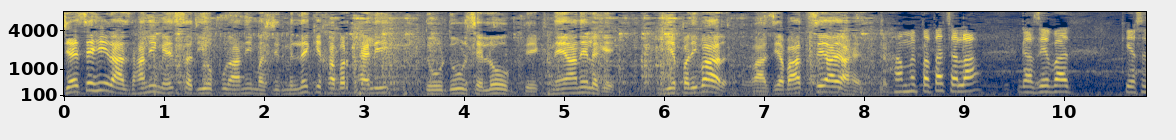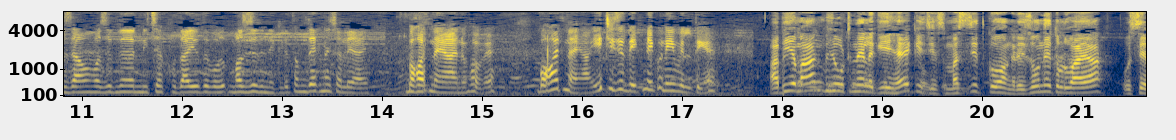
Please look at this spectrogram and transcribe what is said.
जैसे ही राजधानी में सदियों पुरानी मस्जिद मिलने की खबर फैली दूर दूर से लोग देखने आने लगे। ये परिवार गाजियाबाद से आया है। हमें पता चला गाजियाबाद की ऐसे जामा मस्जिद में नीचे खुदाई तो मस्जिद निकली तो हम देखने चले आए। बहुत नया अनुभव है बहुत नया। ये चीज़ें देखने को नहीं मिलती हैं। अब ये मांग भी उठने लगी है कि जिस मस्जिद को अंग्रेज़ों ने तुड़वाया उसे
